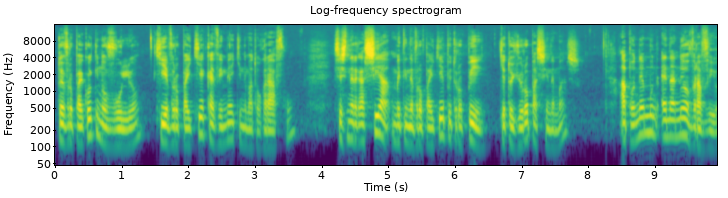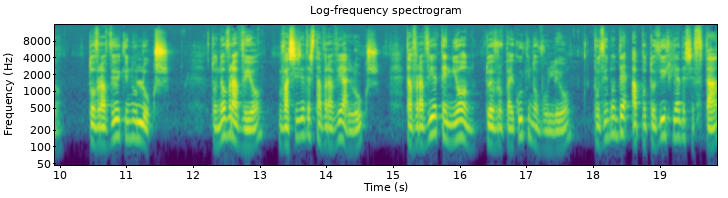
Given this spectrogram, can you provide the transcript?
Το Ευρωπαϊκό Κοινοβούλιο και η Ευρωπαϊκή Ακαδημία Κινηματογράφου, σε συνεργασία με την Ευρωπαϊκή Επιτροπή και το Europa Cinemas, απονέμουν ένα νέο βραβείο, το βραβείο κοινού Lux. Το νέο βραβείο βασίζεται στα βραβεία Lux, τα βραβεία ταινιών του Ευρωπαϊκού Κοινοβουλίου που δίνονται από το 2007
